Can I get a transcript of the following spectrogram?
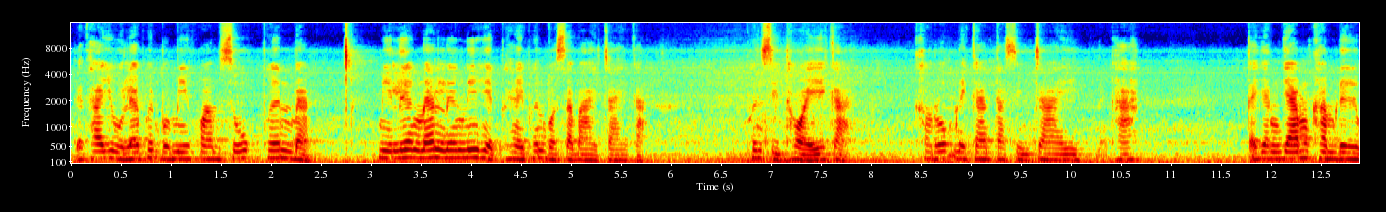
แต่ถ้าอยู่แล้วเพื่อนบ่มีความสุขเพื่อนแบบ มีเรื่องนั้นเรื่องนี้เหตุให้เพื่อนบสบายใจกะ เพื่อนสิถอยกะเคารพในการตัดสินใจนะคะแต่ยังย้ำคำเดิม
